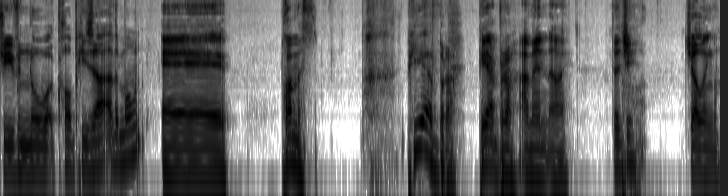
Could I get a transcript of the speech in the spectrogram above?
Do you even know what club he's at at the moment? uh, Plymouth, Peterborough. Peterborough. I meant aye. Did you? Gillingham.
